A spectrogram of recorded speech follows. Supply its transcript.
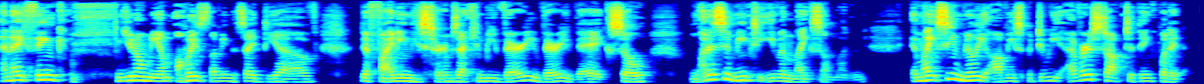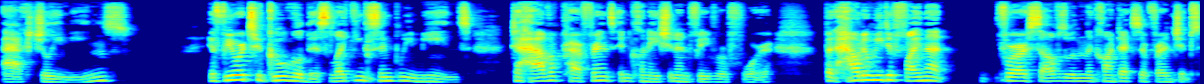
and I think, you know me, I'm always loving this idea of defining these terms that can be very, very vague. So, what does it mean to even like someone? It might seem really obvious, but do we ever stop to think what it actually means? If we were to Google this, liking simply means to have a preference, inclination, and favor for. But how do we define that for ourselves within the context of friendships?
